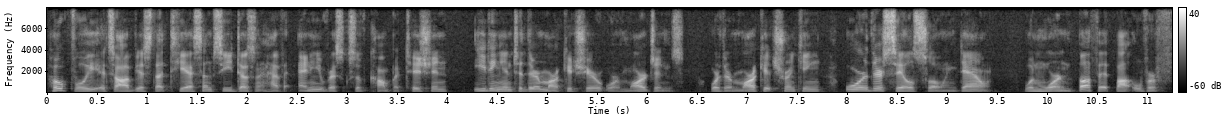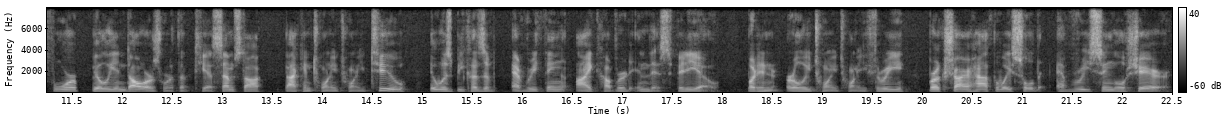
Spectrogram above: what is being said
Hopefully, it's obvious that TSMC doesn't have any risks of competition eating into their market share or margins, or their market shrinking, or their sales slowing down. When Warren Buffett bought over $4 billion worth of TSM stock, back in 2022, it was because of everything I covered in this video. But in early 2023, Berkshire Hathaway sold every single share,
